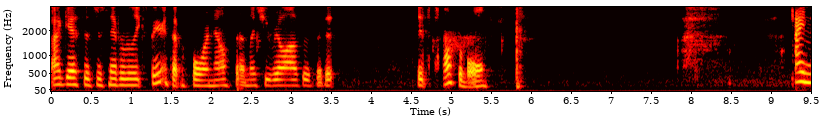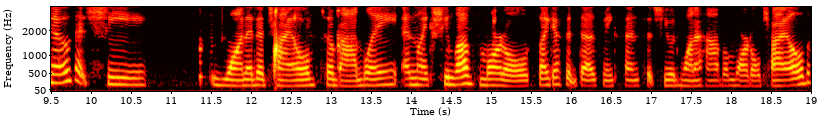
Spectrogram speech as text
i guess has just never really experienced that before. And now suddenly she realizes that it's it's possible. I know that she wanted a child so badly and like she loves mortals so i guess it does make sense that she would want to have a mortal child.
